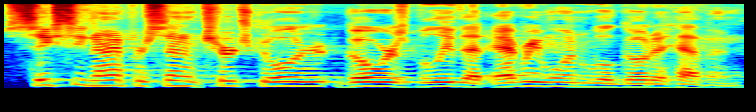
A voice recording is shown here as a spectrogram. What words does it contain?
Sixty-nine percent of church goers believe that everyone will go to heaven.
